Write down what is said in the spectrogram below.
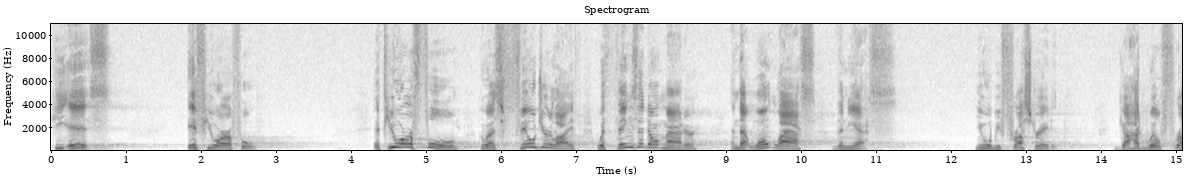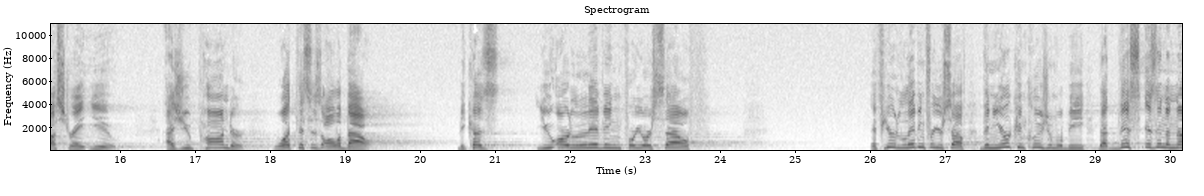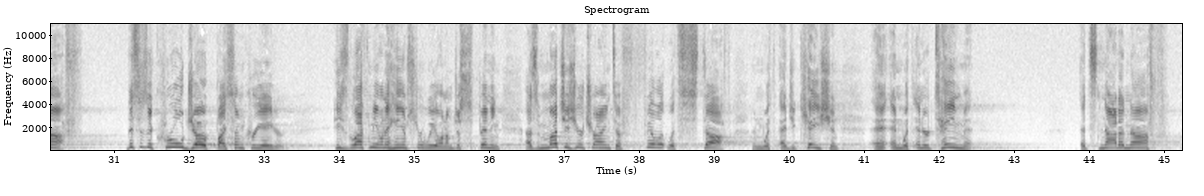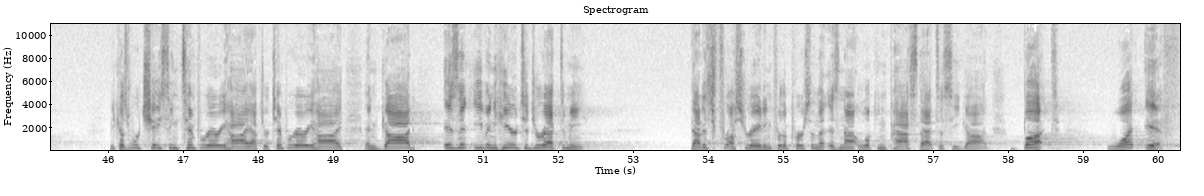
He is, if you are a fool. If you are a fool who has filled your life with things that don't matter and that won't last, then yes, you will be frustrated. God will frustrate you as you ponder what this is all about because you are living for yourself. If you're living for yourself, then your conclusion will be that this isn't enough. This is a cruel joke by some creator. He's left me on a hamster wheel and I'm just spinning. As much as you're trying to fill it with stuff and with education and, and with entertainment, it's not enough because we're chasing temporary high after temporary high, and God isn't even here to direct me. That is frustrating for the person that is not looking past that to see God. But what if,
